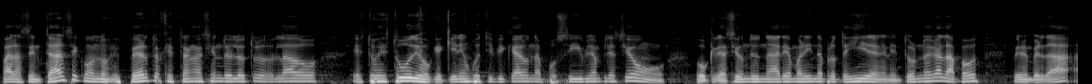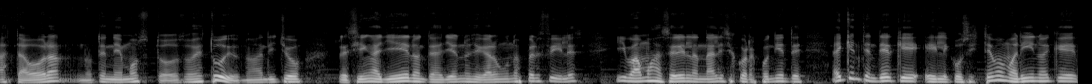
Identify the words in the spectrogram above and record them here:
para sentarse con los expertos que están haciendo del otro lado estos estudios o que quieren justificar una posible ampliación o, creación de un área marina protegida en el entorno de Galápagos, pero en verdad hasta ahora no tenemos todos esos estudios. Nos han dicho recién ayer o antes de ayer nos llegaron unos perfiles y vamos a hacer el análisis correspondiente. Hay que entender que el ecosistema marino eh,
